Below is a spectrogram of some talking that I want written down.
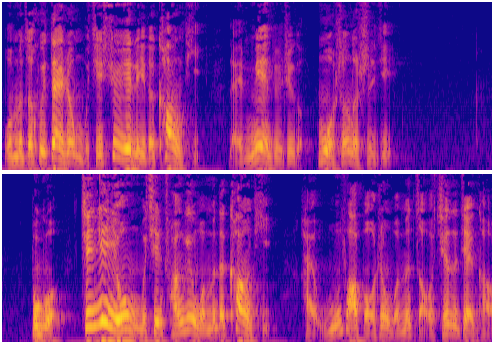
我们则会带着母亲血液里的抗体来面对这个陌生的世界。不过，仅仅有母亲传给我们的抗体还无法保证我们早期的健康。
